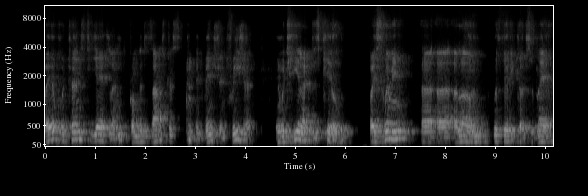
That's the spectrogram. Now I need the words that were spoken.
Beowulf returns to Geatland from the disastrous adventure in Frisia, in which Hygelac is killed by swimming uh, uh, alone with 30 coats of mail.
